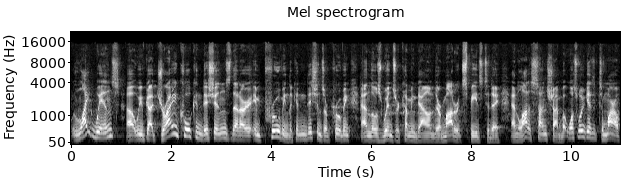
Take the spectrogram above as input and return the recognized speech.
Light winds, uh, we've got dry and cool conditions that are improving. The conditions are improving and those winds are coming down. They're moderate speeds today and a lot of sunshine. But once we get to tomorrow,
